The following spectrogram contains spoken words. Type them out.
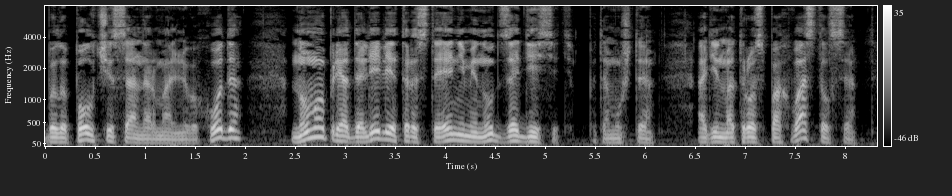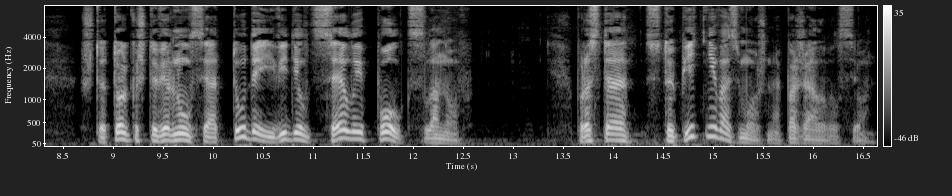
было полчаса нормального хода, но мы преодолели это расстояние минут за десять, потому что один матрос похвастался, что только что вернулся оттуда и видел целый полк слонов. Просто ступить невозможно, пожаловался он.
